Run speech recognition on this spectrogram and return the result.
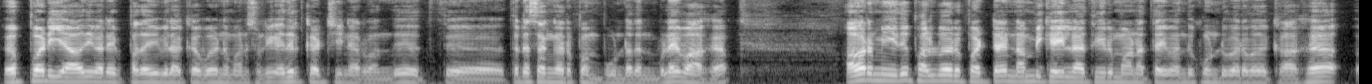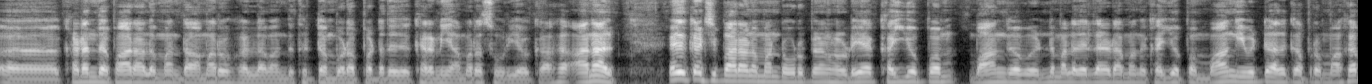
எப்படியாவது இவரை பதவி விலக்க வேண்டும்னு சொல்லி எதிர்க்கட்சியினர் வந்து தி- திடசங்கற்பம் பூண்டதன் விளைவாக அவர் மீது பல்வேறுபட்ட நம்பிக்கையில்லா தீர்மானத்தை வந்து கொண்டு வருவதற்காக கடந்த பாராளுமன்ற அமர்வுகளில் வந்து திட்டம் போடப்பட்டது. கரணி அமரசூரியவுக்காக. ஆனால் எதிர்க்கட்சி பாராளுமன்ற உறுப்பினர்களுடைய கையொப்பம் வாங்க வேண்டும். அல்லது எல்லாரிடம் வந்து கையொப்பம் வாங்கிவிட்டு அதுக்கப்புறமாக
